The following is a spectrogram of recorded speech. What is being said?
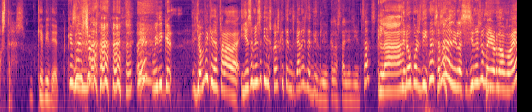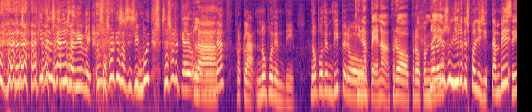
ostres, que evident, què és això? eh? Vull dir que jo em vaig quedar parada. I és a més aquelles coses que tens ganes de dir-li el que l'està llegint, saps? Clar. Que no ho pots dir, saps ara dir l'assassí no és el mayordomo, eh? doncs aquí tens ganes de dir-li, saps per què és el 658? Saps per què Clar. adivinar? Però clar, no ho podem dir. No ho podem dir, però... Quina pena, però, però com No, deia... és un llibre que es pot llegir. També, Sí?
